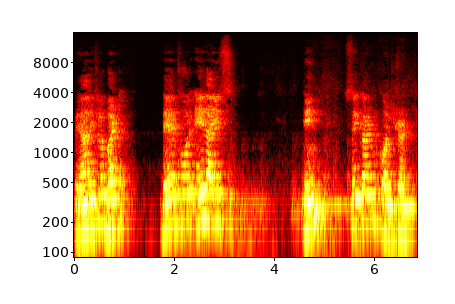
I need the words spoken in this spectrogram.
तो यहाँ लिख लो but therefore A lies in second quadrant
